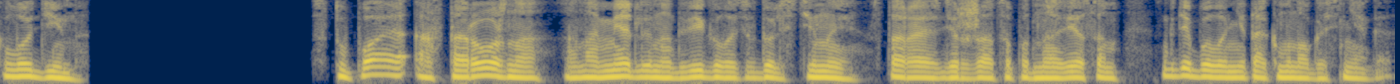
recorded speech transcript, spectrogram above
Клодин. Ступая осторожно, она медленно двигалась вдоль стены, стараясь держаться под навесом, где было не так много снега.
